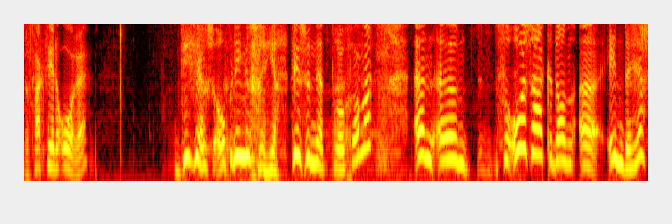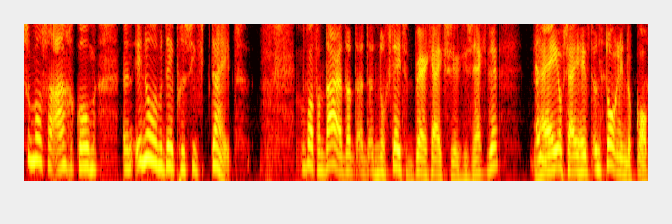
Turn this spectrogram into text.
Vaak via de oren, hè? Diverse openingen laten. Ja. Het is een net programma. En ehm, veroorzaken dan eh, in de hersenmassa aangekomen een enorme depressiviteit. Wat vandaar dat nog steeds het Bergijkse gezegde. Hij of zij heeft een tor in de kop.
